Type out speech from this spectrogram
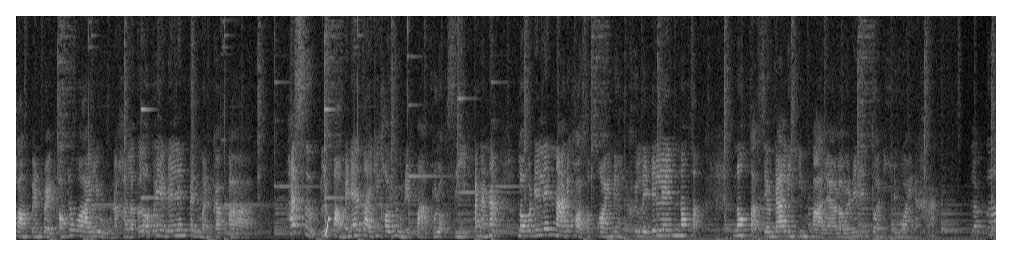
ความเป็น Break of the Wild อยู่นะคะ แล้วก็เราก็ยังได้เล่นเป็นเหมือนกับอ่าฮัตสึหรือเปล่าไม่แน่ใจที่เขาอยู่ในป่าคูร็อกซีดอันนั้นอะ เราก็ได้เล่นนะในขอสปอยหนึ่งคือเลยได้เล่นนอกจากนอกจากเซลดาลิงอิมปาแล้ว เราก็ได้เล่นตัวนี้ด้วยนะคะ แล้วก็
